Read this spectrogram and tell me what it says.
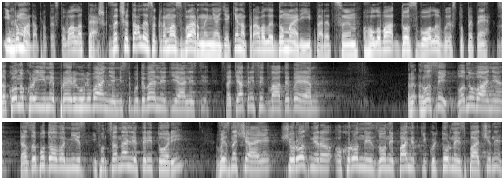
І громада протестувала теж. Зачитали зокрема звернення, яке направили до мерії перед цим. Голова дозволив виступити. Закон України про регулювання містобудівельної діяльності, стаття 32 ДБН гласить, планування та забудова міст і функціональних територій визначає, що розміри охоронної зони пам'ятки культурної спадщини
